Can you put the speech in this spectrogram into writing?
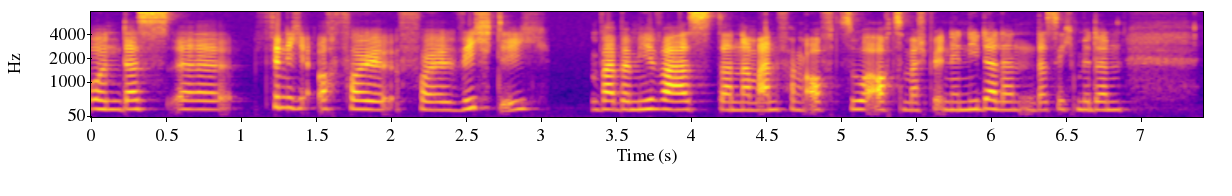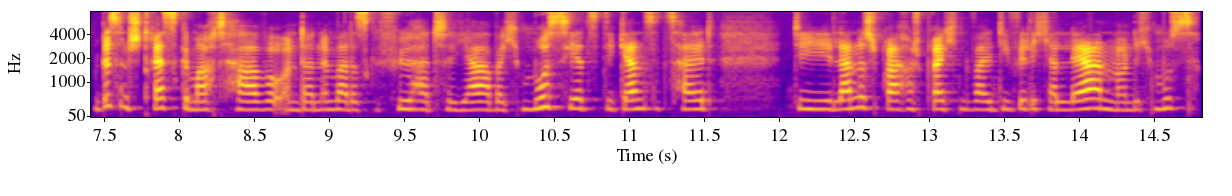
Und das äh, finde ich auch voll, voll wichtig, weil bei mir war es dann am Anfang oft so, auch zum Beispiel in den Niederlanden, dass ich mir dann ein bisschen Stress gemacht habe und dann immer das Gefühl hatte, ja, aber ich muss jetzt die ganze Zeit die Landessprache sprechen, weil die will ich ja lernen und ich muss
